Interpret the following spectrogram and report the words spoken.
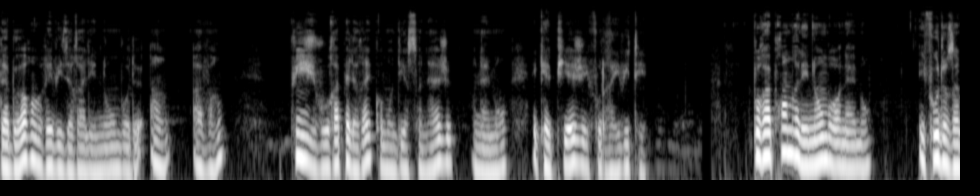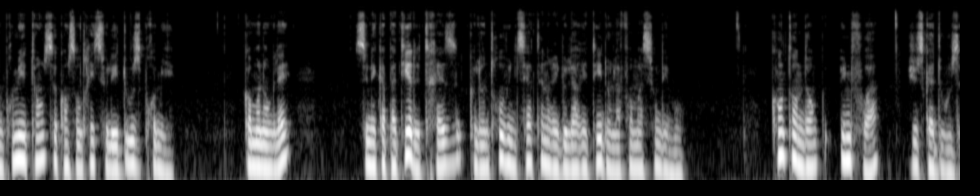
D'abord, on révisera les nombres de 1 à 20, puis je vous rappellerai comment dire son âge en allemand et quels pièges il faudra éviter. Pour apprendre les nombres en allemand, il faut dans un premier temps se concentrer sur les douze premiers. Comme en anglais, ce n'est qu'à partir de 13 que l'on trouve une certaine régularité dans la formation des mots. Comptons donc une fois jusqu'à 12.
